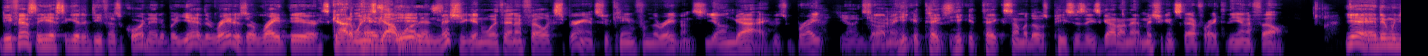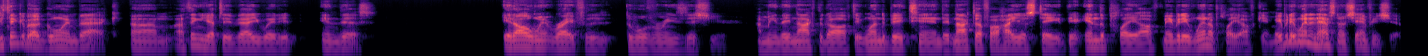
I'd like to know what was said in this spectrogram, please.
defensively, he has to get a defensive coordinator, but yeah, the Raiders are right there. He's got one. He's got one is. in Michigan with NFL experience, who came from the Ravens, young guy who's bright. Young so guy. I mean, he could take just, he could take some of those pieces he's got on that Michigan staff right to the NFL. Yeah, and then when you think about going back, um, I think you have to evaluate it in this. It all went right for the, the Wolverines this year. I mean, they knocked it off. They won the Big Ten. They knocked off Ohio State. They're in the playoff. Maybe they win a playoff game. Maybe they win a national championship.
